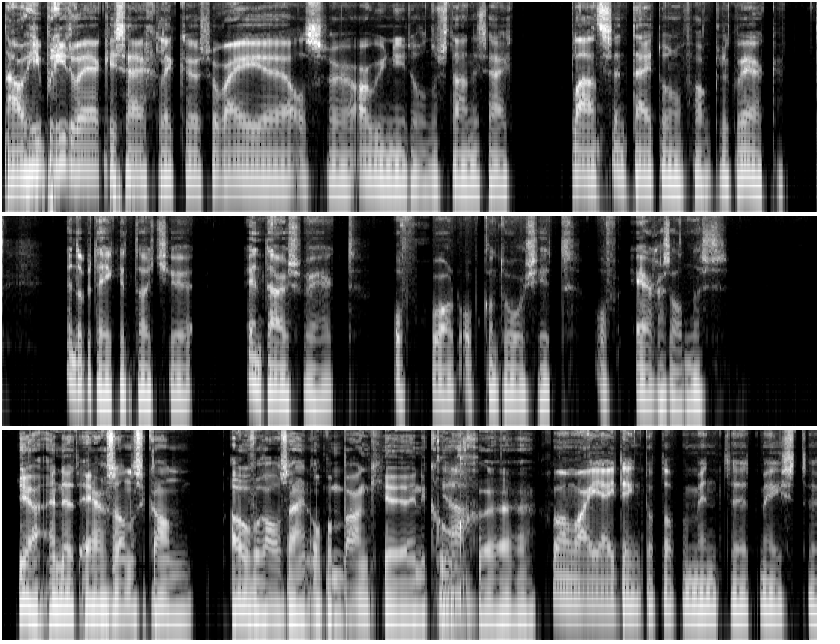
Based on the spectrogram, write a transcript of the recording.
Nou, hybride werken is eigenlijk, uh, zo wij als uh, eronder staan, is eigenlijk plaats- en tijd onafhankelijk werken. En dat betekent dat je en thuis werkt, of gewoon op kantoor zit, of ergens anders. Ja, en het ergens anders kan overal zijn. Op een bankje, in de kroeg. Eh. Gewoon waar jij denkt op dat moment het meest uh,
